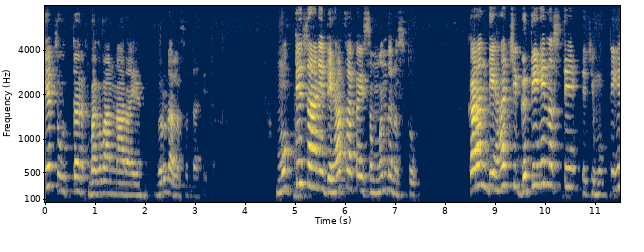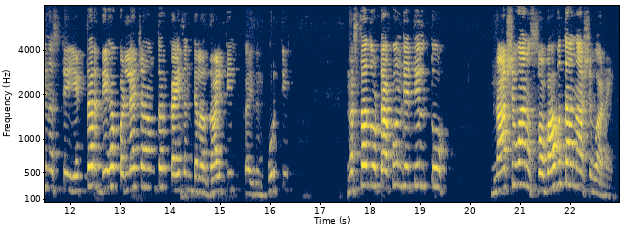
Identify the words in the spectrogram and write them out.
तेच उत्तर भगवान नारायण गरुडाला सुद्धा देतात. मुक्तीचा आणि देहाचा काही संबंध नसतो. कारण देहाची गतीही नसते त्याची मुक्तीही नसते. एकतर देह पडल्याच्या नंतर काही जण त्याला जाळतील काही जण पुरतील. नसता तो टाकून देतील तो नाशवान स्वभावता नाशवान आहे.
